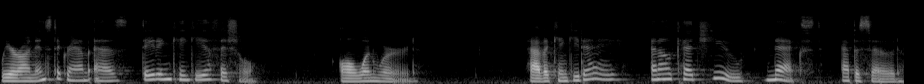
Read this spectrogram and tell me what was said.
We are on Instagram as Dating Kinky Official, all one word. Have a kinky day, and I'll catch you next episode.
